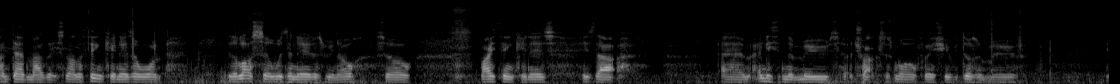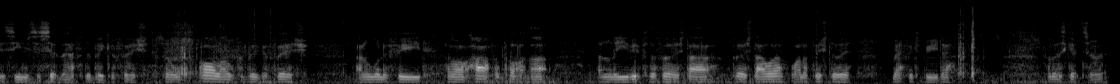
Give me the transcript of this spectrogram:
and dead maggots. Now the thinking is I want there's a lot of silvers in here as we know. So my thinking is is that um, anything that moves attracts a small fish. If it doesn't move it seems to sit there for the bigger fish. So all out for bigger fish and I'm going to feed about half a pot of that and leave it for the first hour, first hour while I fish the method feeder. So let's get to it.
